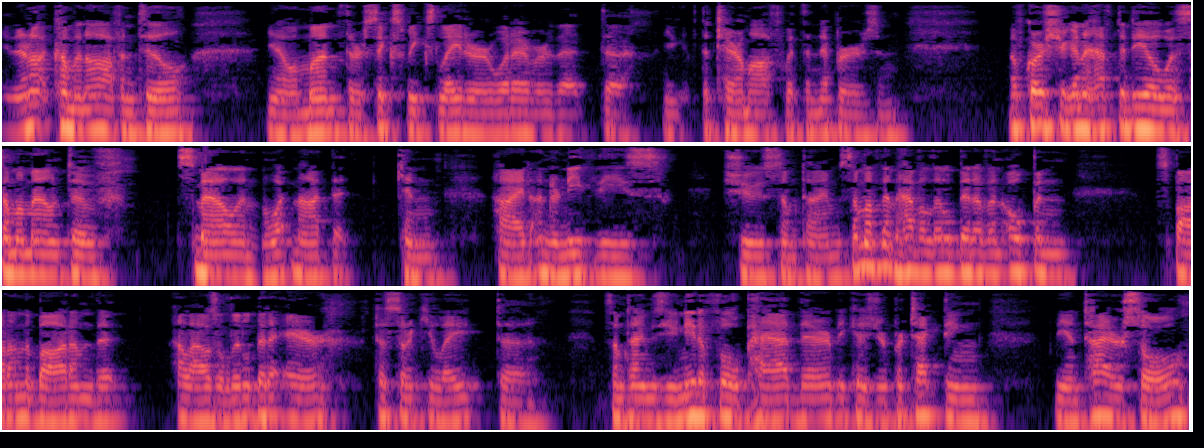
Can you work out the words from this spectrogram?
they're not coming off until you know a month or six weeks later or whatever that uh, you have to tear them off with the nippers, and of course you're going to have to deal with some amount of smell and whatnot that can hide underneath these shoes sometimes. Some of them have a little bit of an open spot on the bottom that allows a little bit of air to circulate. Uh, sometimes you need a full pad there because you're protecting the entire sole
